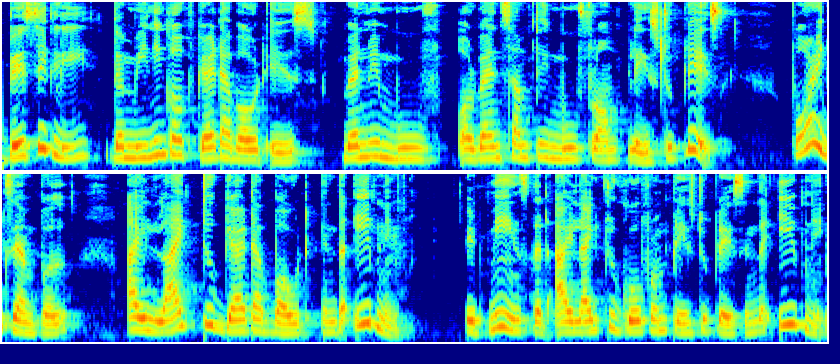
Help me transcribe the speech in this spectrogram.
Basically, the meaning of get about is when we move or when something move from place to place. For example, I like to get about in the evening. It means that I like to go from place to place in the evening.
